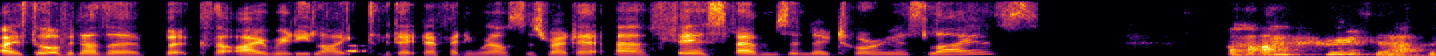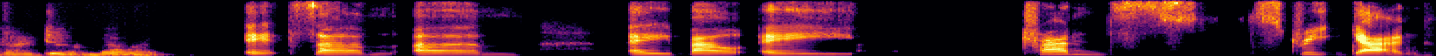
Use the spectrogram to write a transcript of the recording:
I thought of another book that I really liked. I don't know if anyone else has read it. Uh, Fierce Femmes and Notorious Liars. I've heard of that, but I don't know it. It's um um about a trans street gang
